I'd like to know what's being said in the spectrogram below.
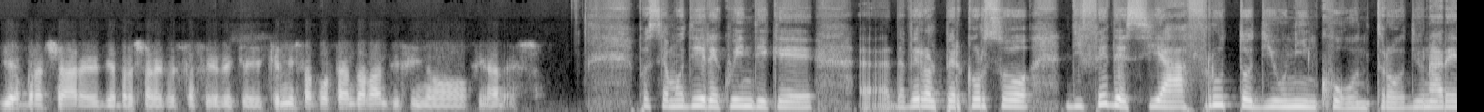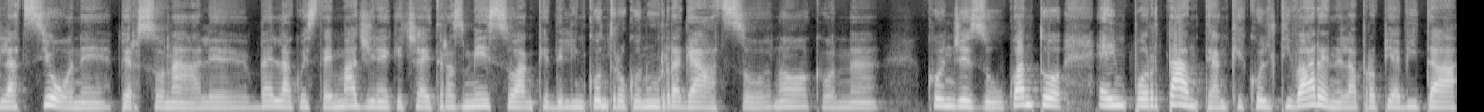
di, abbracciare, di, abbracciare, questa fede che, che mi sta portando avanti fino, fino adesso. Possiamo dire quindi che eh, davvero il percorso di fede sia frutto di un incontro, di una relazione personale. Bella questa immagine che ci hai trasmesso anche dell'incontro con un ragazzo, no? con, con Gesù. Quanto è importante anche coltivare nella propria vita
